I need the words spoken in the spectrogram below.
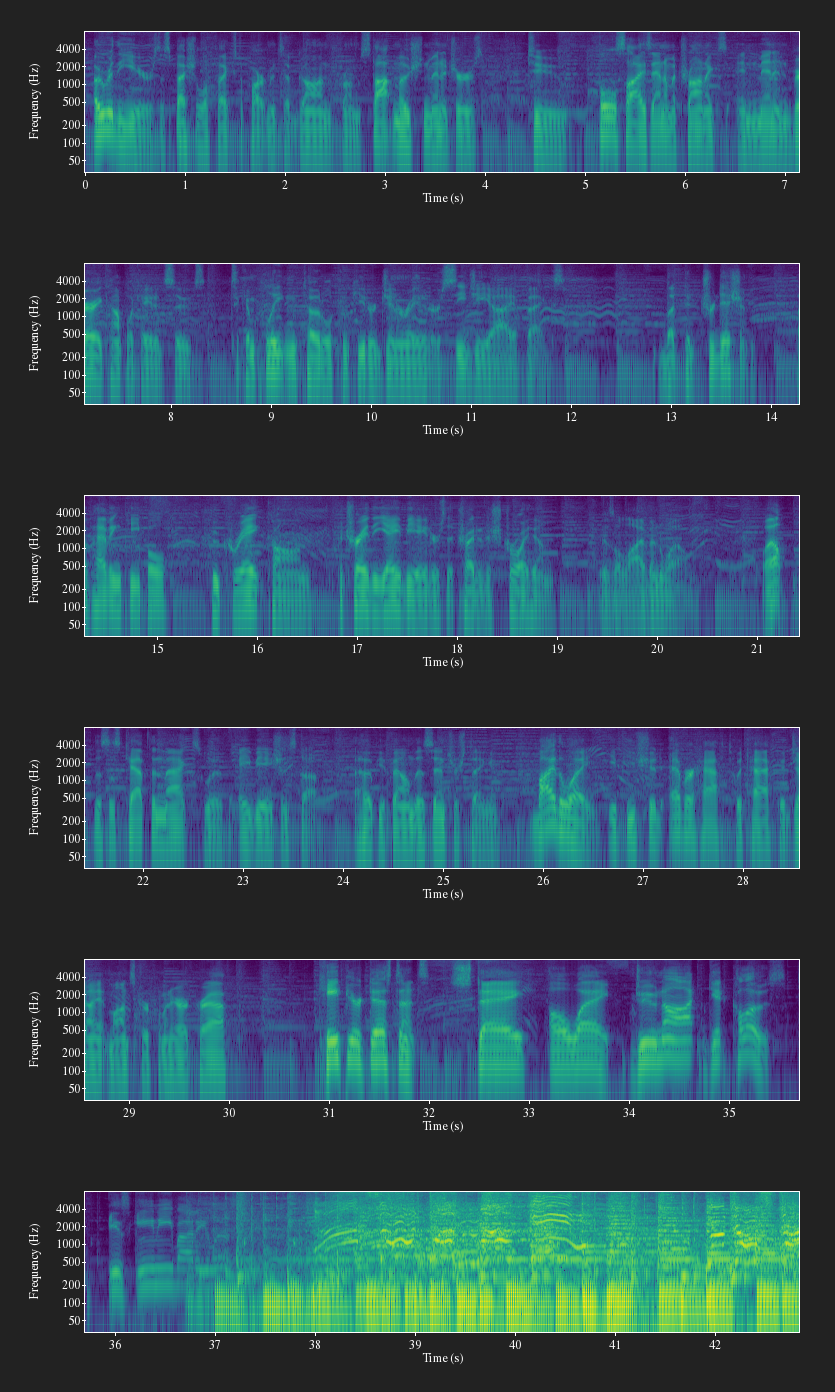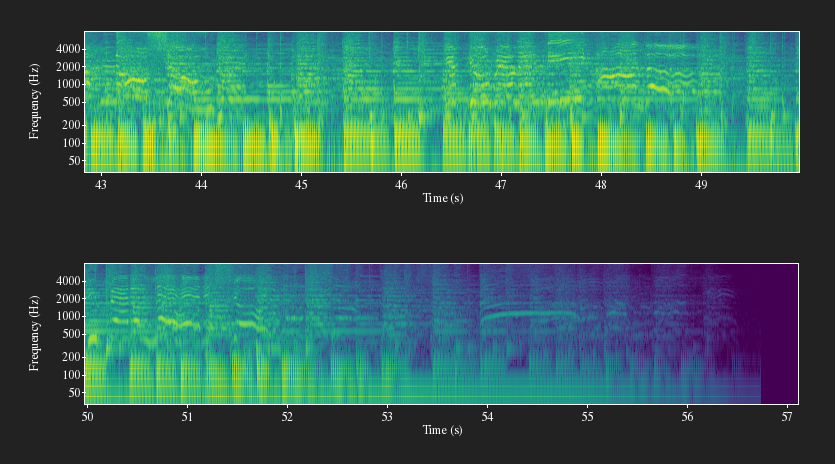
Over the years, the special effects departments have gone from stop motion miniatures to full size animatronics and men in very complicated suits to complete and total computer generated or CGI effects. But the tradition of having people who create Kong portray the aviators that try to destroy him is alive and well. Well, this is Captain Max with Aviation Stuff. I hope you found this interesting. And by the way, if you should ever have to attack a giant monster from an aircraft, keep your distance. Stay away. Do not get close. Is anybody listening?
